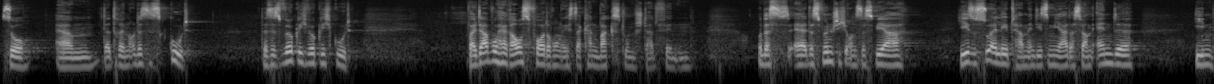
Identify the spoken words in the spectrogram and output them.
so ähm, da drin. Und das ist gut. Das ist wirklich, wirklich gut. Weil da, wo Herausforderung ist, da kann Wachstum stattfinden. Und das, äh, das wünsche ich uns, dass wir Jesus so erlebt haben in diesem Jahr, dass wir am Ende ihn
